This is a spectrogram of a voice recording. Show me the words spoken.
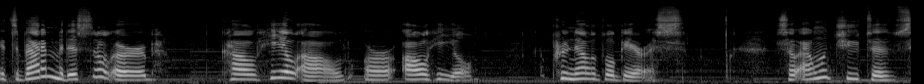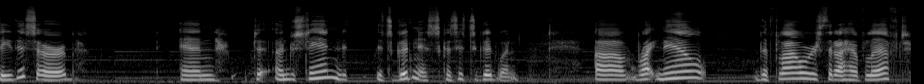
it's about a medicinal herb called heal all or all heal, Prunella vulgaris. So I want you to see this herb and to understand its goodness because it's a good one. Uh, right now, the flowers that I have left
